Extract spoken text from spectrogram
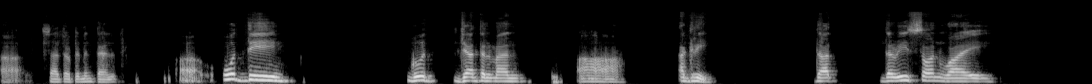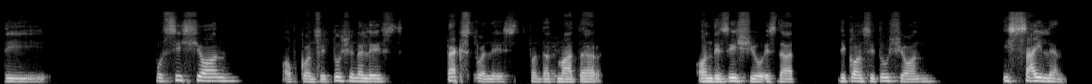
uh, Senator Pimentel. Uh, would the good gentleman uh, agree that the reason why the position of constitutionalists, textualists for that matter, on this issue is that the Constitution is silent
